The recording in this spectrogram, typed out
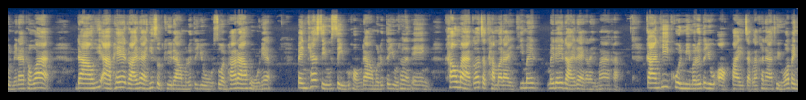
คุณไม่ได้ เพราะว่า ดาวที่อาเพศร้ายแรงที่สุดคือดาวมฤตยู ส่วนพระราหูเนี่ย เป็นแค่สิวสิวๆของดาวมฤตยูเท่านั้นเอง เข้ามาก็จะทำอะไรที่ไม่ไม่ได้ร้ายแรงอะไรมากค่ะ การที่คุณมีมฤตยูออกไปจากลัคนาถือว่าเป็น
